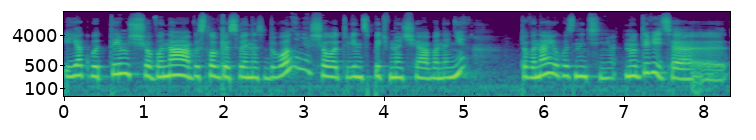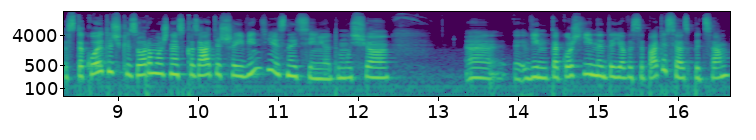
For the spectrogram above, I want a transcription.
І якби тим, що вона висловлює своє незадоволення, що от він спить вночі, а вона ні, то вона його знецінює. Ну, дивіться, е, з такої точки зору можна сказати, що і він її знецінює, тому що е, він також їй не дає висипатися, а спить сам.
